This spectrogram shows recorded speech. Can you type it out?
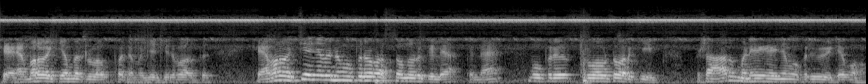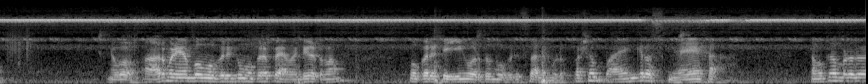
ക്യാമറ വയ്ക്കാൻ പറ്റുള്ളൂ പൊന്നമ്മ ചേച്ചിയുടെ ഭാഗത്ത്. ക്യാമറ വെച്ച് കഴിഞ്ഞാൽ പിന്നെ മൂപ്പര് റെസ്റ്റ് ഒന്നും എടുക്കില്ല. പിന്നെ മൂപ്പര് ത്രൂ ഔട്ട് വർക്ക് ചെയ്യും. പക്ഷെ ആറ് മണി കഴിഞ്ഞാൽ മൂപ്പര് വീട്ടിൽ പോകണം അപ്പോൾ ആറ് മണിയാകുമ്പോൾ മൂപ്പർക്ക് മൂപ്പരെ പേയ്മെന്റ് കിട്ടണം. മൂപ്പര് ടീയും കൊടുത്ത് മൂപ്പര് സ്ഥലം വിടും. പക്ഷെ ഭയങ്കര സ്നേഹ. നമുക്ക് നമ്മുടെ ഒരു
